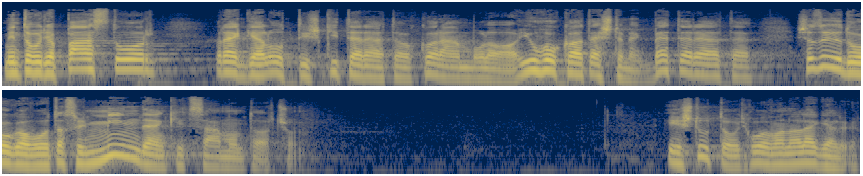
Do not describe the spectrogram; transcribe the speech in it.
Mint ahogy a pásztor reggel ott is kiterelte a karámból a juhokat, este meg beterelte, és az ő dolga volt az, hogy mindenkit számon tartson. És tudta, hogy hol van a legelő.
